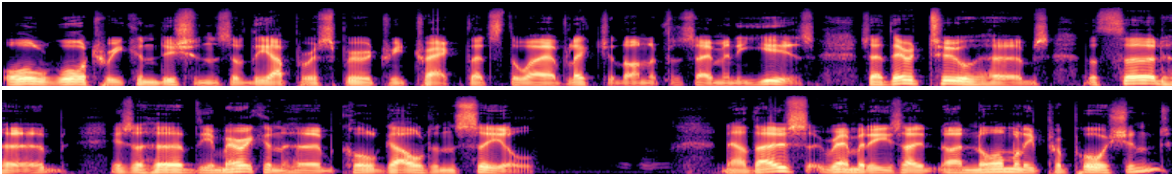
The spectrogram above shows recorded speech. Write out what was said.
all watery conditions of the upper respiratory tract. That's the way I've lectured on it for so many years. So there are two herbs. The third herb is a herb, the American herb called golden seal. Now, those remedies are, are normally proportioned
